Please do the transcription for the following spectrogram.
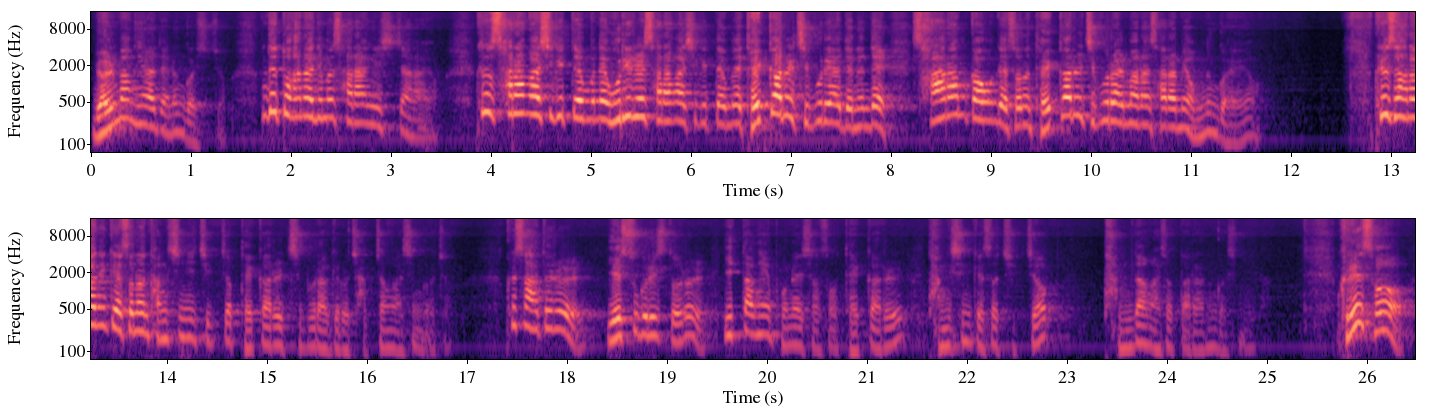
멸망해야 되는 것이죠. 근데 또 하나님은 사랑이시잖아요. 그래서 사랑하시기 때문에, 우리를 사랑하시기 때문에 대가를 지불해야 되는데, 사람 가운데서는 대가를 지불할 만한 사람이 없는 거예요. 그래서 하나님께서는 당신이 직접 대가를 지불하기로 작정하신 거죠. 그래서 아들을 예수 그리스도를 이 땅에 보내셔서 대가를 당신께서 직접 담당하셨다라는 것입니다. 그래서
